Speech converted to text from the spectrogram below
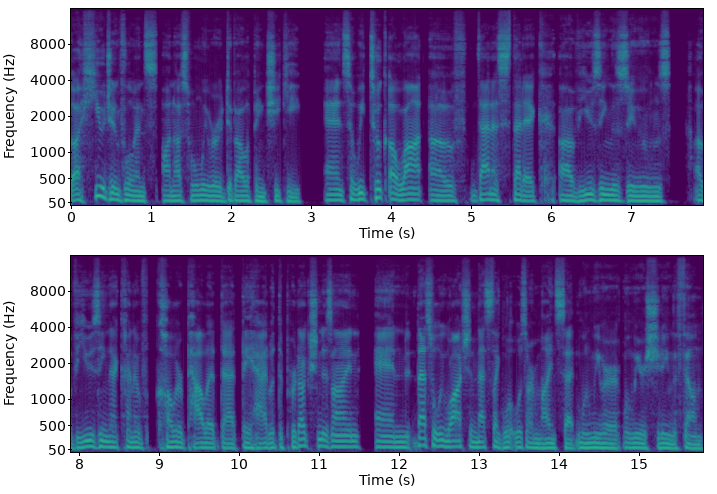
a huge influence on us when we were developing Chiqui. And so we took a lot of that aesthetic of using the zooms, of using that kind of color palette that they had with the production design. And that's what we watched. And that's like what was our mindset when we were when we were shooting the film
